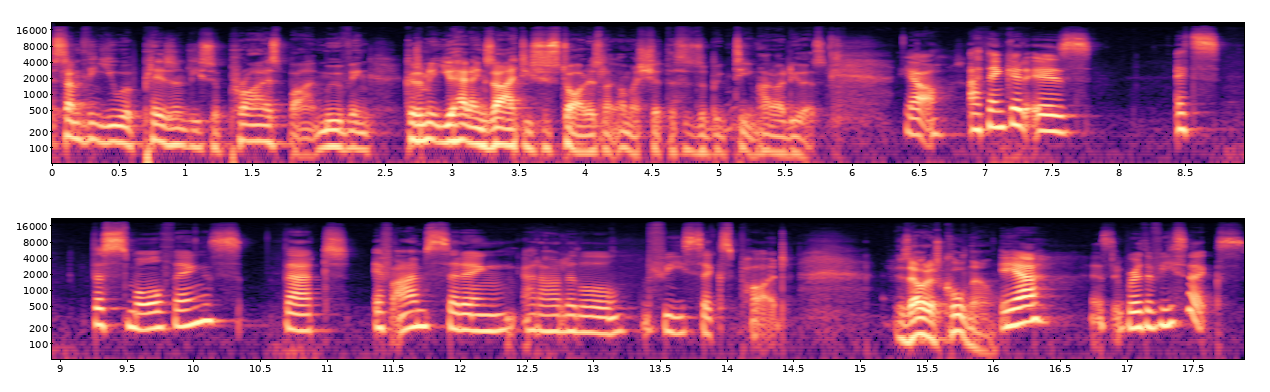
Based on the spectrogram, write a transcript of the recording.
something you were pleasantly surprised by moving? Because, I mean, you had anxiety to start. It's like, oh my shit, this is a big team. How do I do this? Yeah, I think it is. It's the small things that if I'm sitting at our little V6 pod, Is that what it's called now? yeah, we're the V6.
